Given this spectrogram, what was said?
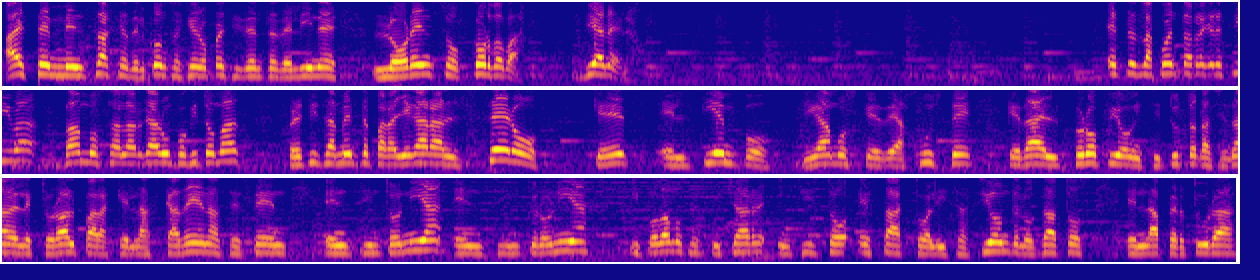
a este mensaje del consejero presidente del INE, Lorenzo Córdoba. Vianelo. Esta es la cuenta regresiva, vamos a alargar un poquito más, precisamente para llegar al cero, que es el tiempo digamos que de ajuste que da el propio Instituto Nacional Electoral para que las cadenas estén en sintonía, en sincronía y podamos escuchar, insisto, esta actualización de los datos en la apertura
